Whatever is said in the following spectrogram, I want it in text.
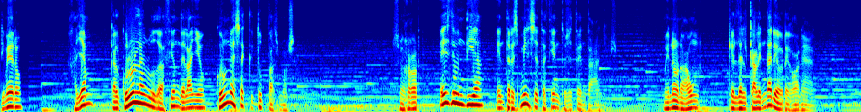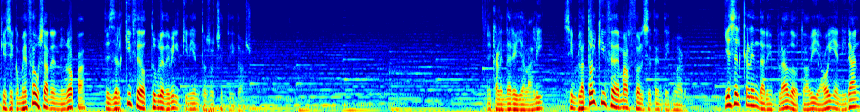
I, Hayam calculó la duración del año con una exactitud pasmosa. Su error es de un día en 3.770 años, menor aún que el del calendario gregoriano, que se comenzó a usar en Europa desde el 15 de octubre de 1582. El calendario Yalali se implantó el 15 de marzo del 79 y es el calendario empleado todavía hoy en Irán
